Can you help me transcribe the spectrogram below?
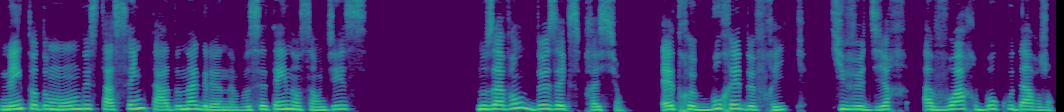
Nem todo mundo está sentado na grana. Você tem noção disso? Nous avons deux expressions être bourré de fric, qui veut dire avoir beaucoup d'argent.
